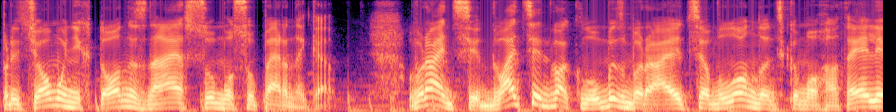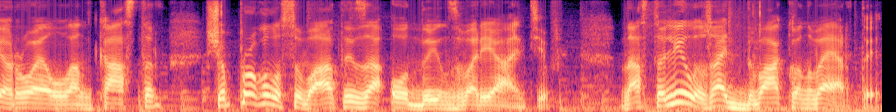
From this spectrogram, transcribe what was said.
При цьому ніхто не знає суму суперника. Вранці 22 клуби збираються в лондонському готелі Royal Lancaster, щоб проголосувати за один з варіантів. На столі лежать два конверти.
